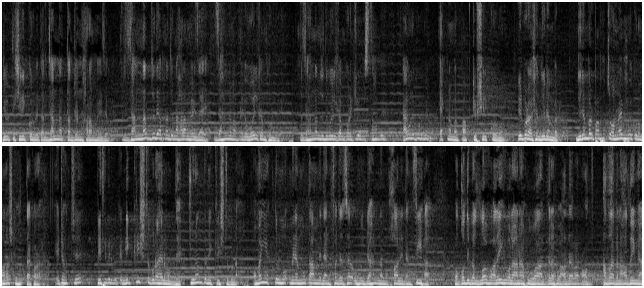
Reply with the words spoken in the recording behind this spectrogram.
যে শিরিক করবে, তার জান্নাত তার জন্য হারাম হয়ে যাবে। জান্নাত যদি আপনার জন্য হারাম হয়ে যায়, জাহান্নাম আপনাকে ওয়েলকাম করবে। জাহান্নাম যদি ওয়েলকাম করে, কি অবস্থা হবে? আগুনে পড়বেন। এক নম্বর পাপ, কেউ শিরিক করব না। এরপর আসেন দুই নম্বর। দুই নম্বর পাপ হচ্ছে অন্যায়ভাবে কোনো মানুষকে হত্যা করা। এটা হচ্ছে পৃথিবীর বুকে নিকৃষ্ট গুনাহের মধ্যে চূড়ান্ত নিকৃষ্ট গুনাহ ওমাই আক্তুল মুমিনা মুতাআম্মিদান ফাজাযাউহু জাহান্নামু খালিদান ফিহা وغضب الله عليه ولعنه وأدره عذابا عذابا عظيما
